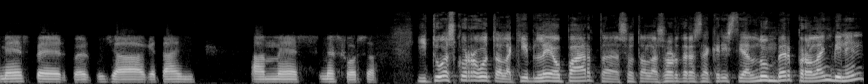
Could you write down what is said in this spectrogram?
més per, per pujar aquest any amb més, més força. I tu has corregut a l'equip Leopard eh, sota les ordres de Christian Lumber, però l'any vinent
